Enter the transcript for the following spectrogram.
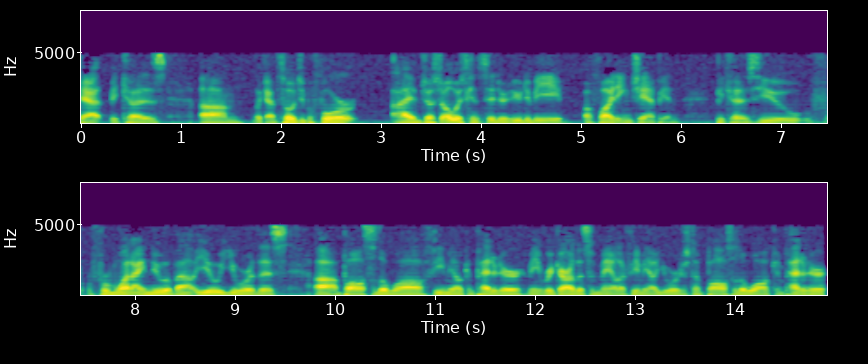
Kat, because um, like I've told you before, I've just always considered you to be a fighting champion because you, f- from what I knew about you, you were this uh, balls to the wall female competitor. I mean, regardless of male or female, you were just a balls to the wall competitor.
